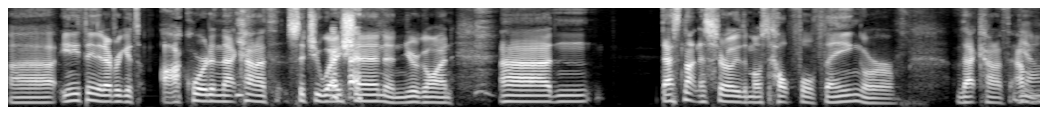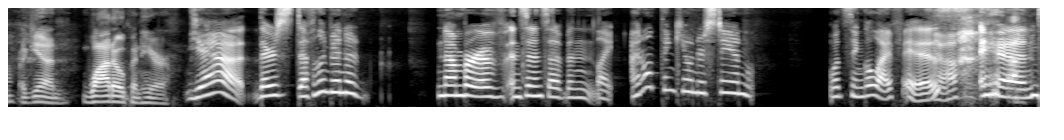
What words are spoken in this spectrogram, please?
uh, anything that ever gets awkward in that kind of situation and you're going uh, n- that's not necessarily the most helpful thing or that kind of thing i'm Yeah. again wide open here Yeah, there's definitely been a number of incidents that have been like, I don't think you understand what single life is. Yeah. and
